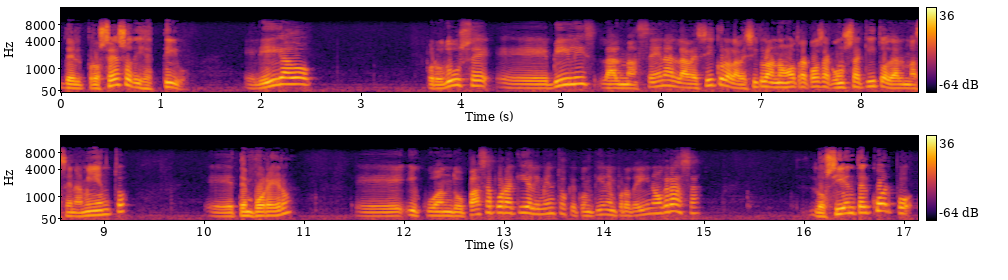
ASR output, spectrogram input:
del proceso digestivo. El hígado produce eh, bilis, la almacena en la vesícula. La vesícula no es otra cosa que un saquito de almacenamiento eh, temporero. Eh, y cuando pasa por aquí alimentos que contienen proteína o grasa, lo siente el cuerpo,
